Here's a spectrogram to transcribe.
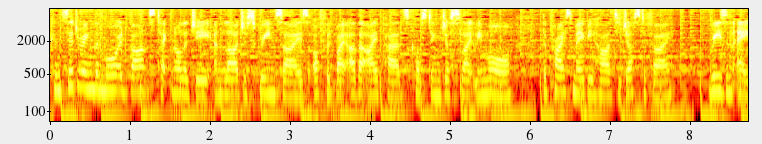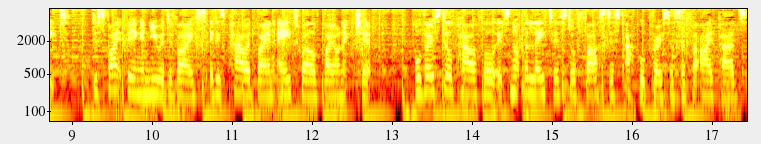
Considering the more advanced technology and larger screen size offered by other iPads costing just slightly more, the price may be hard to justify. Reason 8. Despite being a newer device, it is powered by an A12 Bionic chip. Although still powerful, it's not the latest or fastest Apple processor for iPads,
